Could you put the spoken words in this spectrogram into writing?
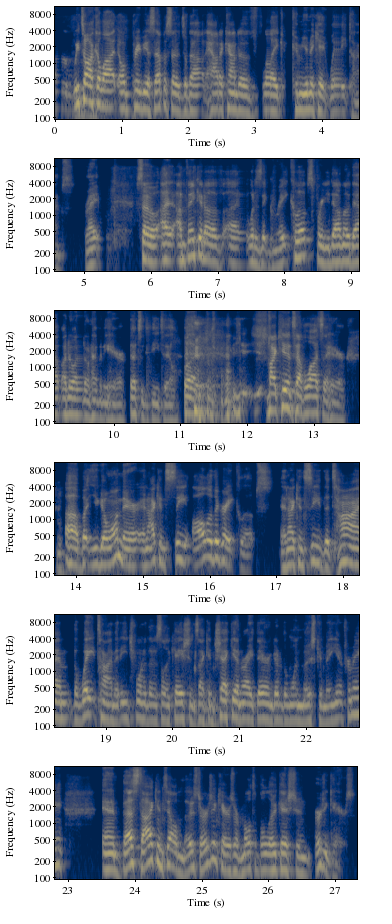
Um, we talk a lot on previous episodes about how to kind of like communicate wait times, right? So I, am thinking of uh, what is it, Great Clips, where you download the app. I know I don't have any hair. That's a detail, but you, you, my kids have lots of hair. Uh, but you go on there, and I can see all of the Great Clips, and I can see the time, the wait time at each one of those locations. I can check in right there and go to the one most convenient for me. And best I can tell, most urgent cares are multiple location urgent cares.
